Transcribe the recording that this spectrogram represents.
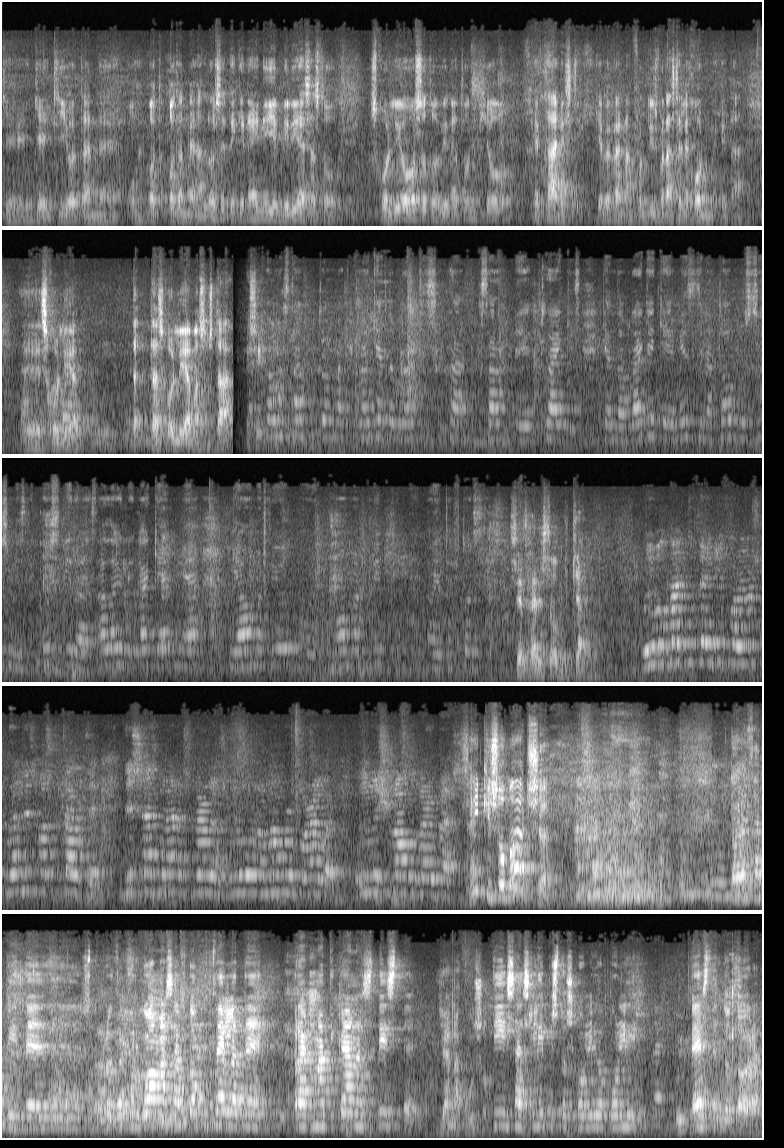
και, και εκεί όταν, ε, ό, ό- όταν μεγαλώσετε και να είναι η εμπειρία σας στο σχολείο όσο το δυνατόν πιο ευχάριστη. Και βέβαια να φροντίζουμε να στελεχώνουμε και τα ε, σχολεία, τα, τα σχολεία μας σωστά. Εσύ. Ερχόμαστε από τον μακρινό κένταυρο της Χα- Ξα- ε, Χράκης. Κενταυράκια και εμείς δυνατό όπως τους μυστικούς ήρωες, αλλά γλυκά και μια, μια όμορφη, ε, όμορφη ε, ταυτότητα. Σε ευχαριστώ, γλυκιά μου. We would like to thank you for your splendid hospitality. This has been an experience we will remember forever. We wish you all the very best. Thank you so much. Τώρα θα πείτε στον Πρωθυπουργό μας αυτό που θέλατε πραγματικά να ζητήσετε. Για να ακούσω. Τι σας λείπει στο σχολείο πολύ; Πέστε το τώρα.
